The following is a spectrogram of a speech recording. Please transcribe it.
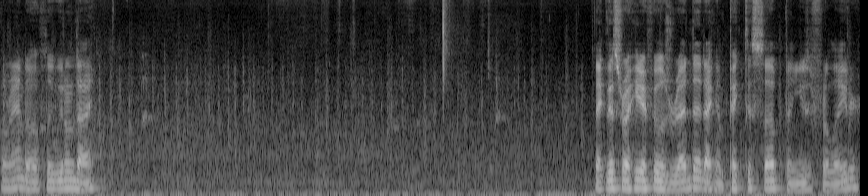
Orlando, hopefully we don't die. Like this right here, if it was Red Dead, I can pick this up and use it for later.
